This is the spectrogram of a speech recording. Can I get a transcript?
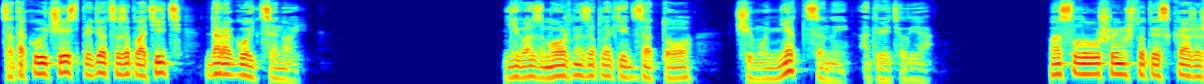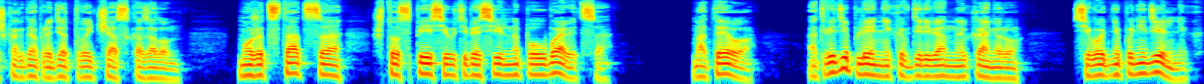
За такую честь придется заплатить дорогой ценой. Невозможно заплатить за то, чему нет цены, ответил я. Послушаем, что ты скажешь, когда придет твой час, сказал он. Может статься, что спеси у тебя сильно поубавится. Матео, отведи пленника в деревянную камеру. Сегодня понедельник.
